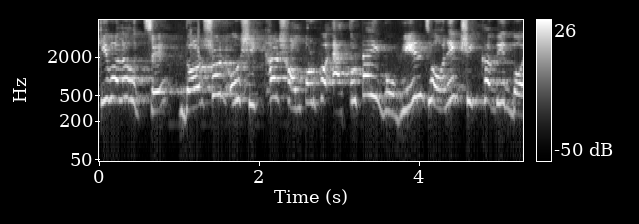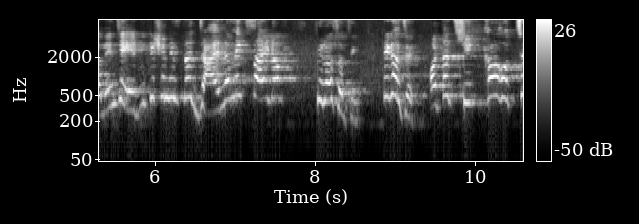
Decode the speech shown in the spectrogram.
কি বলা হচ্ছে? দর্শন ও শিক্ষার সম্পর্ক এতটাই গভীর যে অনেক শিক্ষাবিদ বলেন যে education is the dynamic side of philosophy ঠিক আছে? অর্থাৎ শিক্ষা হচ্ছে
